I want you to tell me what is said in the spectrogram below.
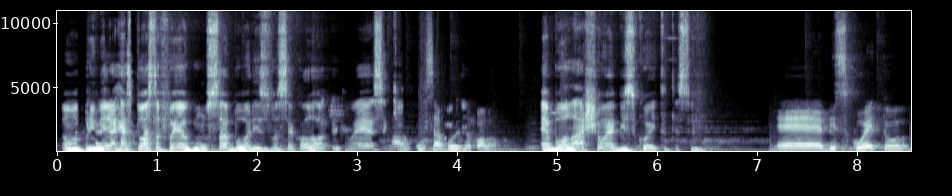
Então a primeira resposta foi alguns sabores você coloca. Então é essa aqui. Alguns sabores eu coloco. É bolacha ou é biscoito, Tessin? É biscoito.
